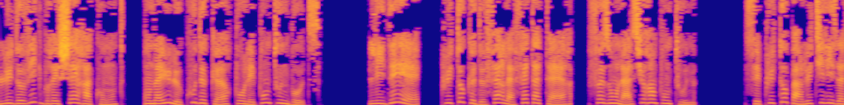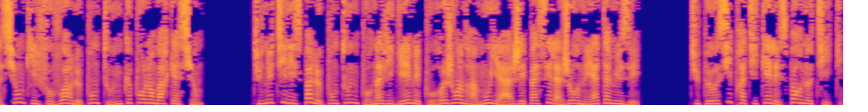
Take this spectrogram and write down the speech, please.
Ludovic Bréchet raconte, on a eu le coup de cœur pour les pontoon boats. L'idée est, plutôt que de faire la fête à terre, faisons-la sur un pontoon. C'est plutôt par l'utilisation qu'il faut voir le pontoon que pour l'embarcation. Tu n'utilises pas le pontoon pour naviguer mais pour rejoindre un mouillage et passer la journée à t'amuser. Tu peux aussi pratiquer les sports nautiques.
